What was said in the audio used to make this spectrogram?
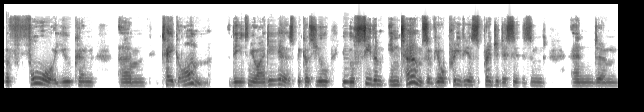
before you can um, take on these new ideas, because you'll you'll see them in terms of your previous prejudices and and um,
